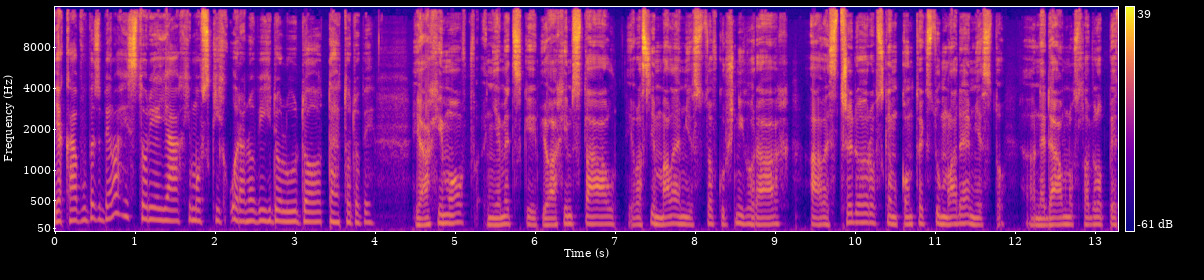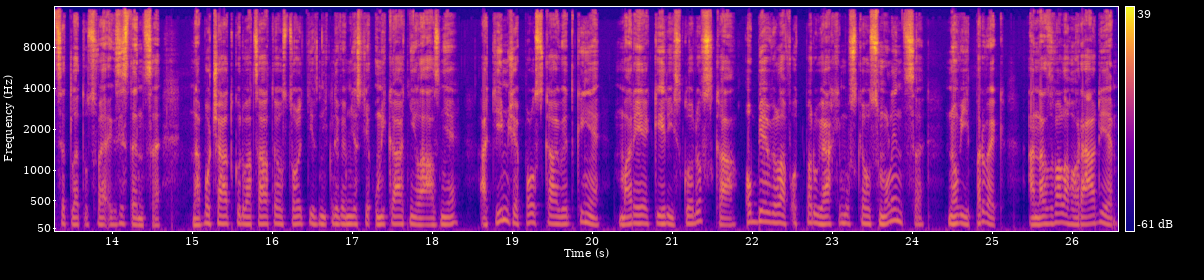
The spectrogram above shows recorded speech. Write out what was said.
Jaká vůbec byla historie jáchymovských uranových dolů do této doby? Jáchymov, německy Joachimstál, je vlastně malé město v Krušných horách a ve středoevropském kontextu mladé město. Nedávno slavilo 500 let o své existence. Na počátku 20. století vznikly ve městě unikátní lázně a tím, že polská vědkyně Marie Curie Sklodovská objevila v odpadu Jáchymovského Smolince nový prvek a nazvala ho rádiem,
